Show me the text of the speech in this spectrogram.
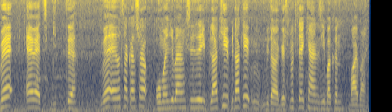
Ve evet gitti. Ve evet arkadaşlar umarım ben sizi bir dahaki bir dahaki videoda görüşmek üzere kendinize iyi bakın. Bay bay.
